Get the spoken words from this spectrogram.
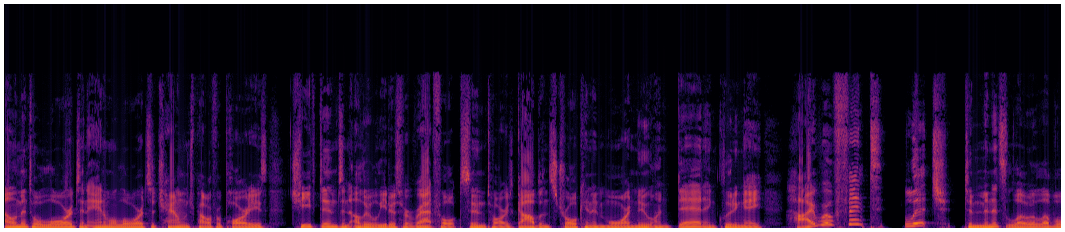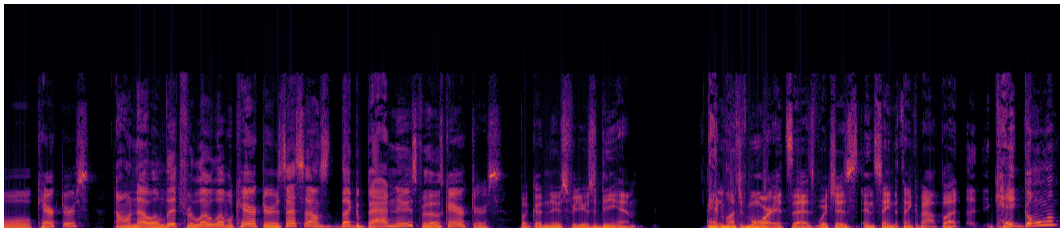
elemental lords and animal lords to challenge powerful parties, chieftains and other leaders for ratfolk, centaurs, goblins, trollkin, and more, new undead, including a Hierophant Lich to minutes lower level characters, Oh no, a lich for low level characters. That sounds like bad news for those characters. But good news for you as a DM. And much more, it says, which is insane to think about. But uh, Cake Golem?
